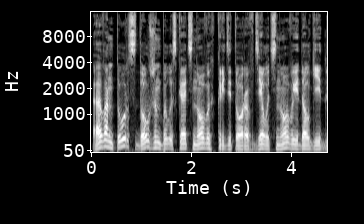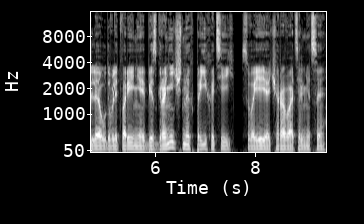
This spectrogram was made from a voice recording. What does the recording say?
а Вантурс должен был искать новых кредиторов, делать новые долги для удовлетворения безграничных прихотей своей очаровательницы.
